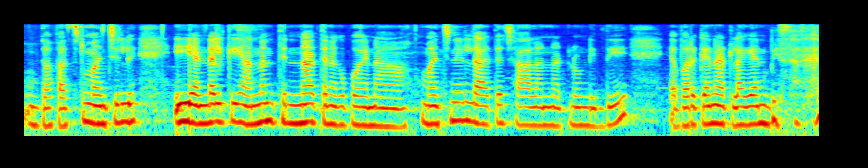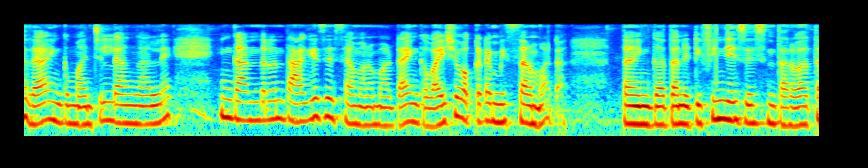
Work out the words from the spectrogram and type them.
ఇంకా ఫస్ట్ మంచినీళ్ళు ఈ ఎండలకి అన్నం తిన్నా తినకపోయినా మంచినీళ్ళు తాగితే చాలా అన్నట్లు ఉండిద్ది. ఎవరికైనా అట్లాగే అనిపిస్తుంది కదా. ఇంకా మంచినీళ్ళు తాగాలనే ఇంకా అందరం తాగేసేసామన్నమాట ఇంకా వయసు ఒక్కటే మిస్ అనమాట. ఇంకా తను టిఫిన్ చేసేసిన తర్వాత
